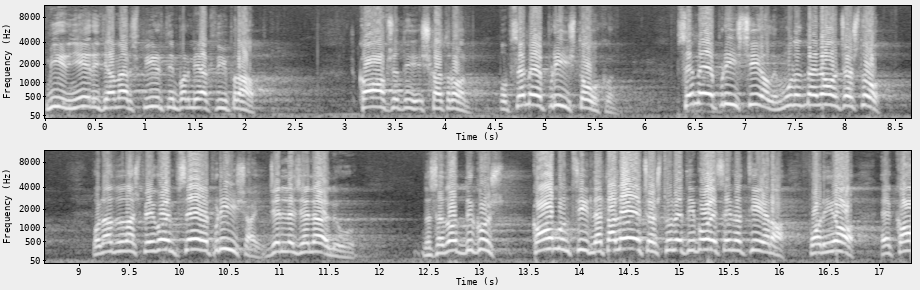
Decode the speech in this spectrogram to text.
Mirë, njerit ja merr shpirtin për m'ja kthy prapë. Kafshët i shkatron. Po pse me e prish tokën? Pse me e prish qiellin? Mundet me lanë qashtu. Po na do ta shpjegojmë pse e prish ai, xhelle xhelalu. Nëse thot dikush, ka mundësi, le ta lejë qashtu le t'i bojë sene tjera. Por jo, e ka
